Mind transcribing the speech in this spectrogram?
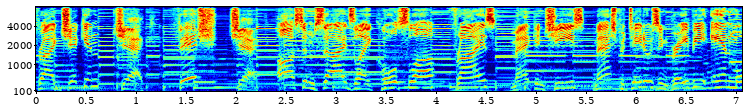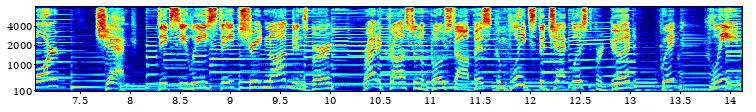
Fried chicken? Check. Fish? Check. Awesome sides like coleslaw, fries, mac and cheese, mashed potatoes and gravy, and more? Check. Dixie Lee State Street in Ogdensburg, right across from the post office, completes the checklist for good, quick, clean,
